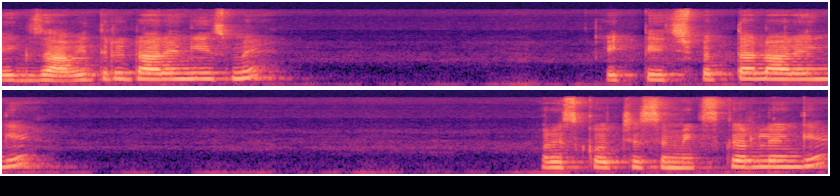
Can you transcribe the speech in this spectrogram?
एक जावित्री डालेंगे इसमें, एक तेज पत्ता डालेंगे, और इसको अच्छे से मिक्स कर लेंगे।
